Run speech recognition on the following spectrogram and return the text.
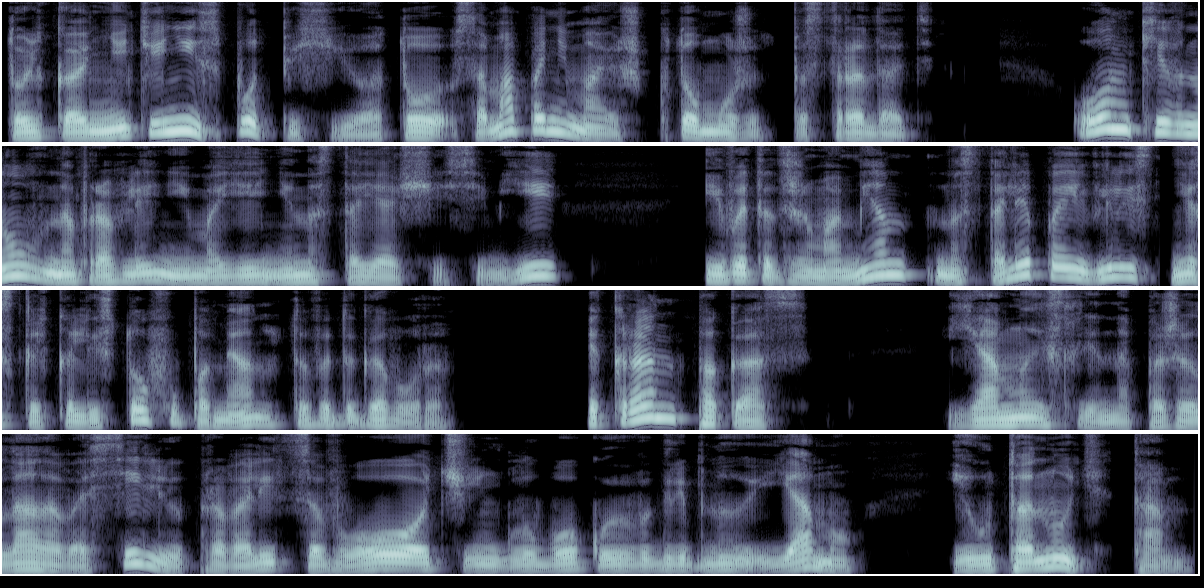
Только не тяни с подписью, а то сама понимаешь, кто может пострадать. Он кивнул в направлении моей ненастоящей семьи, и в этот же момент на столе появились несколько листов упомянутого договора. Экран погас. Я мысленно пожелала Василию провалиться в очень глубокую выгребную яму и утонуть там.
